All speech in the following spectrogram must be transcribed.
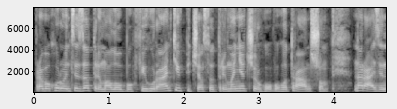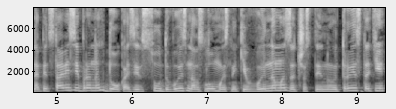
Правоохоронці затримали обох фігурантів під час отримання чергового траншу. Наразі на підставі зібраних доказів суд визнав зловмисників винними за частиною 3 статті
